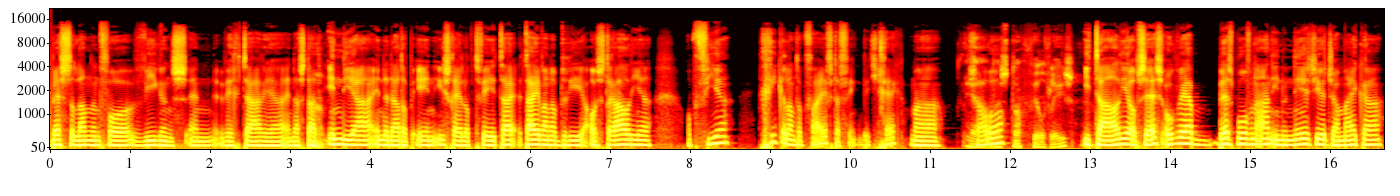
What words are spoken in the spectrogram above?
beste landen voor vegans en vegetariër. En daar staat Ja. India inderdaad op 1, Israël op 2, Taiwan op 3, Australië op 4, Griekenland op 5. Dat vind ik een beetje gek, maar ja, Zou wel. dat is toch veel vlees. Italië op 6, ook weer best bovenaan. Indonesië, Jamaica.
